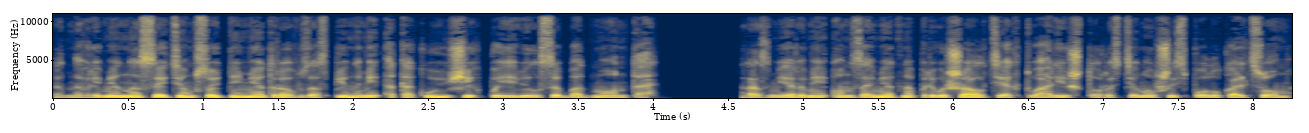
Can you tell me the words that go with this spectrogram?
Одновременно с этим в сотни метров за спинами атакующих появился Бадмонта. Размерами он заметно превышал тех тварей, что, растянувшись полукольцом,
